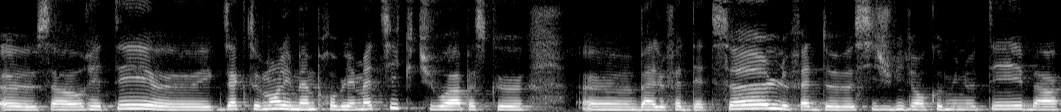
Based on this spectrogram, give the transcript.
euh, ça aurait été euh, exactement les mêmes problématiques, tu vois, parce que euh, bah, le fait d'être seul, le fait de si je vivais en communauté, bah,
